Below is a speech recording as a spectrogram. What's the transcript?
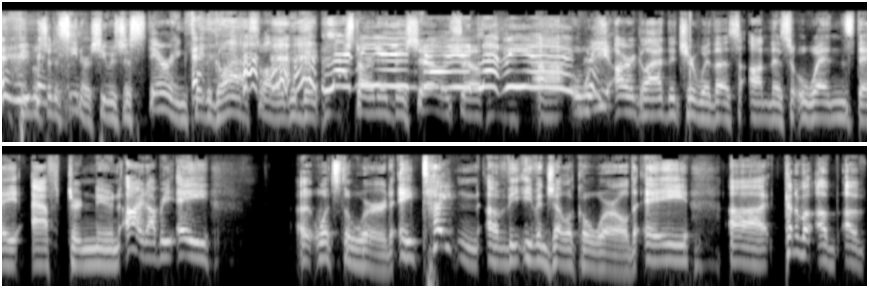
People should have seen her. She was just staring through the glass while I did the, started in, the show. Brian, so let me in. Uh, we are glad that you're with us on this Wednesday afternoon. All right, Aubrey, a uh, what's the word? A titan of the evangelical world, a uh, kind of a, a, a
